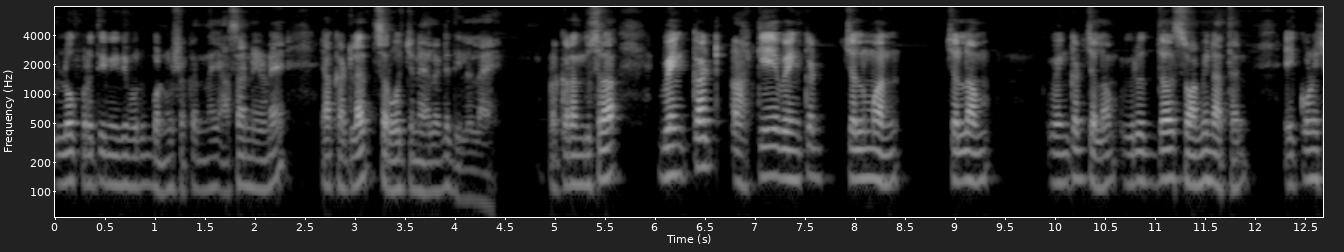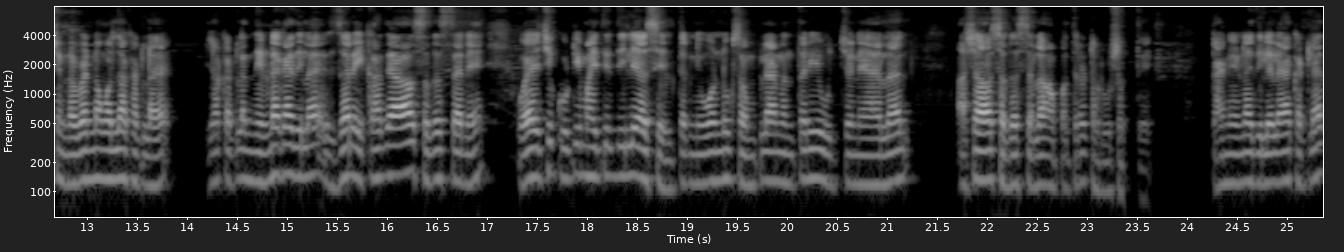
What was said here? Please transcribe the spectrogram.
लोकप्रतिनिधी म्हणून बनू शकत नाही असा निर्णय या खटल्यात सर्वोच्च न्यायालयाने दिलेला आहे. प्रकरण. दुसरा व्यंकट के के. व्यंकटचलमन चलम व्यंकटचलम विरुद्ध स्वामीनाथन एकोणीसशे नव्याण्णवमधला खटला आहे. या खटल्यात निर्णय काय दिला आहे? जर एखाद्या सदस्याने वयाची खोटी माहिती दिली असेल तर निवडणूक संपल्यानंतरही उच्च न्यायालयात अशा सदस्याला अपात्र ठरू शकते. काय निर्णय दिलेला आहे या खटल्यात?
